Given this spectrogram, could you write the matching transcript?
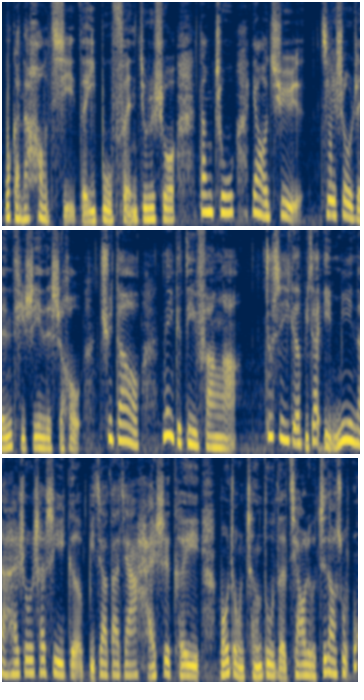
我感到好奇的一部分，就是说当初要去接受人体实验的时候，去到那个地方啊。就是一个比较隐秘呢，还是说它是一个比较大家还是可以某种程度的交流，知道说哦，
